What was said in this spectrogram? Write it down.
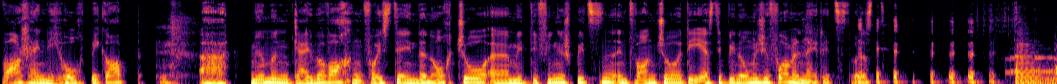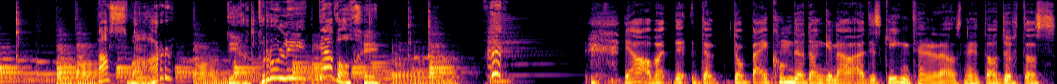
wahrscheinlich hochbegabt. äh, wir müssen ihn gleich überwachen, falls der in der Nacht schon äh, mit die Fingerspitzen Wand schon die erste binomische Formel reinritzt, weißt? Das war der Trulli der Woche. Ja, aber da, dabei kommt ja dann genau auch das Gegenteil raus. Ne? Dadurch, dass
